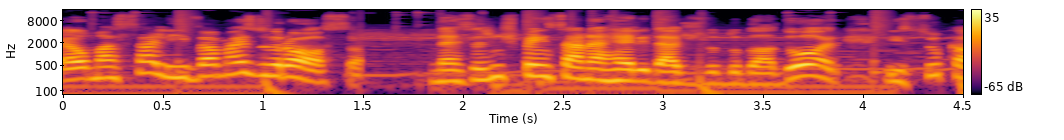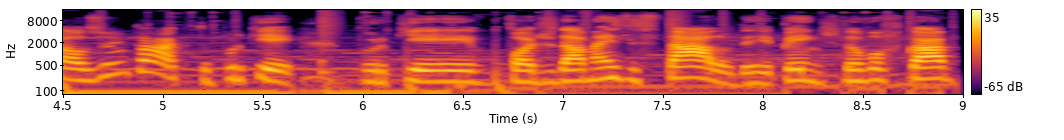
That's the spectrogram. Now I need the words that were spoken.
é uma saliva mais grossa. Né? Se a gente pensar na realidade do dublador, isso causa um impacto. Por quê? Porque pode dar mais estalo, de repente. Então eu vou ficar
